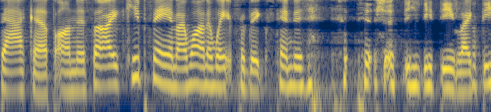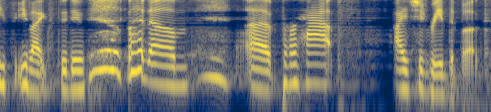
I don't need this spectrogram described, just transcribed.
backup on this. I keep saying I want to wait for the extended edition DVD like DC likes to do, but um, uh, perhaps I should read the book.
